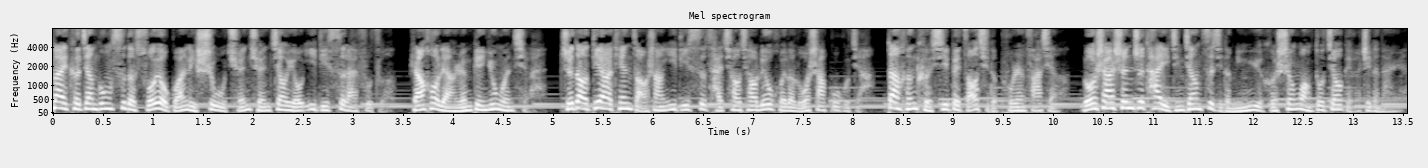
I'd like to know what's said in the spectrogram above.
麦克将公司的所有管理事务全权交由伊迪丝来负责，然后两人便拥吻起来，直到第二天早上，伊迪丝才悄悄溜回了罗莎姑姑家。但很可惜，被早起的仆人发现了。罗莎深知他已经将自己的名誉和声望都交给了这个男人，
